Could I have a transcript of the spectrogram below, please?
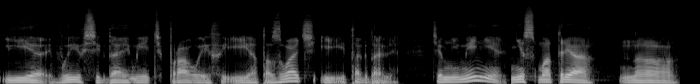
и вы всегда имеете право их и отозвать, и, и так далее. Тем не менее, несмотря на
